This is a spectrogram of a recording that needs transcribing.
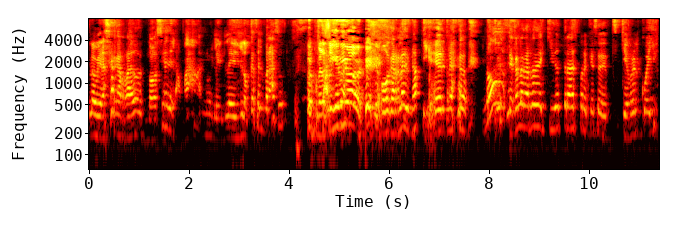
lo hubieras agarrado, no sé, de la mano, y le, le dislocas el brazo. Pero, pues está sigue viva. güey. O agarrarla de una pierna. No, déjala agarrar de aquí de atrás para que se quiebre el cuello.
